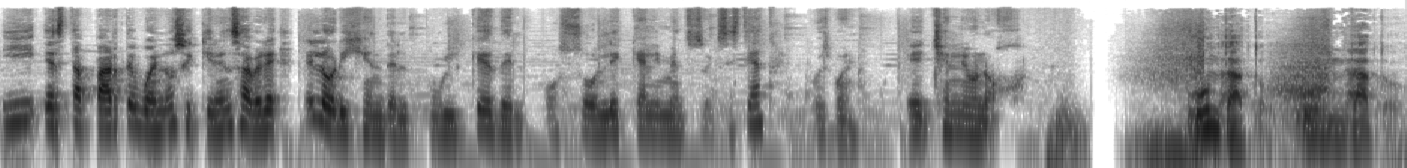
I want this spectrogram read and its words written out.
Y esta parte, bueno, si quieren saber el origen del pulque, del pozole, qué alimentos existían, pues bueno, échenle un ojo. Un dato, un dato.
